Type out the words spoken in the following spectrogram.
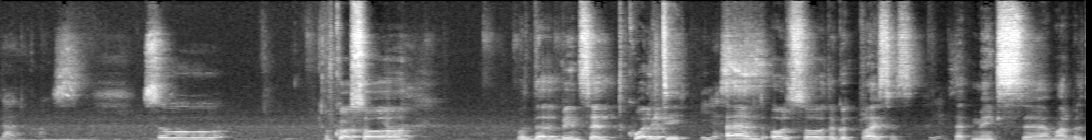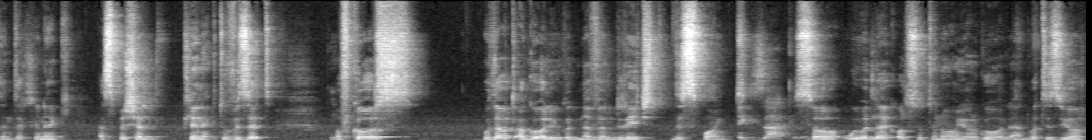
that price. So Of course, so Yeah. with that being said, quality yes, and also the good prices yes, that makes uh, Marble Dental Clinic a special clinic to visit. Of course, without a goal, you could never reach this point. exactly. So we would like also to know your goal and what is your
